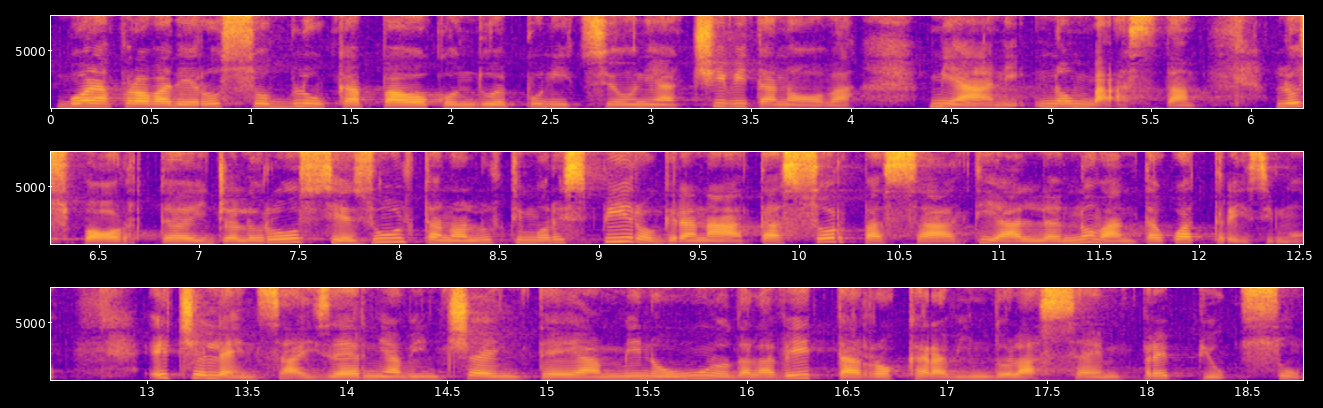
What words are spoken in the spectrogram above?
Buona prova dei rosso-blu, KO con due punizioni a Civitanova. Miani non non basta. Lo sport, i giallorossi esultano all'ultimo respiro, Granata sorpassati al 94esimo. Eccellenza, Isernia vincente a meno 1 dalla vetta, Rocca Ravindola sempre più su.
